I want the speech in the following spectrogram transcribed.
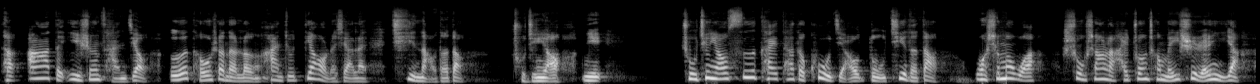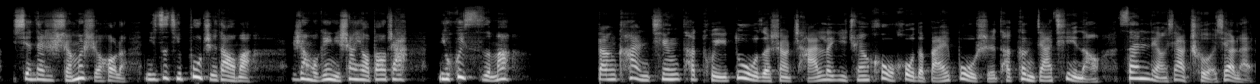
他啊的一声惨叫，额头上的冷汗就掉了下来，气恼的道：“楚清瑶，你……”楚清瑶撕开他的裤脚，赌气的道。我什么？我受伤了还装成没事人一样？现在是什么时候了？你自己不知道吗？让我给你上药包扎，你会死吗？当看清他腿肚子上缠了一圈厚厚的白布时，他更加气恼，三两下扯下来，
